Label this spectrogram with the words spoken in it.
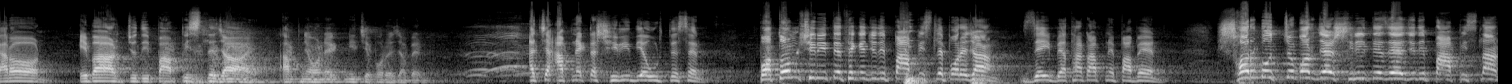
কারণ এবার যদি পা পিছলে যায়, আপনি অনেক নিচে পড়ে যাবেন। আচ্ছা আপনি একটা সিঁড়ি দিয়ে উঠতেছেন। প্রথম সিঁড়িতে থেকে যদি পা পিছলে পড়ে যান যেই ব্যথাটা আপনি পাবেন। সর্বোচ্চ পর্যায়ের সিঁড়িতে যে যদি পা পিছলান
